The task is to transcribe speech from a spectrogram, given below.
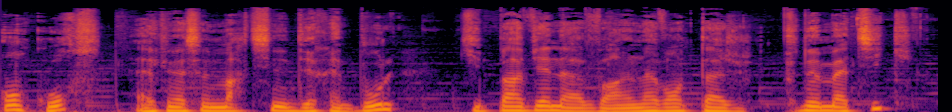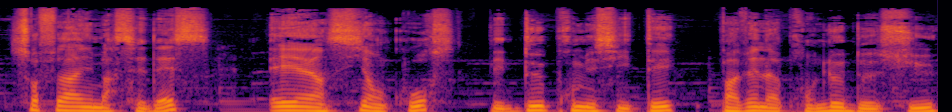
en course, avec une Aston Martin et des Red Bull qui parviennent à avoir un avantage pneumatique sur Ferrari et Mercedes, et ainsi en course, les deux premiers cités parviennent à prendre le dessus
